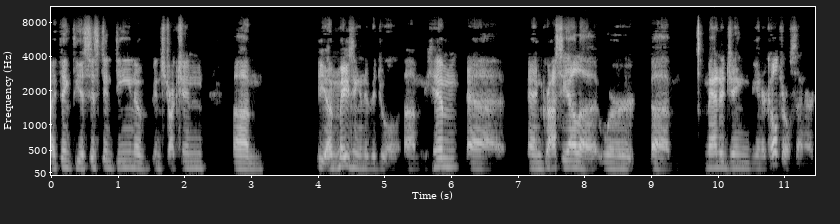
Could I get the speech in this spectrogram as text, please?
I think the assistant dean of instruction. Um, the amazing individual. Um, him uh, and Graciela were uh, managing the Intercultural Center,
